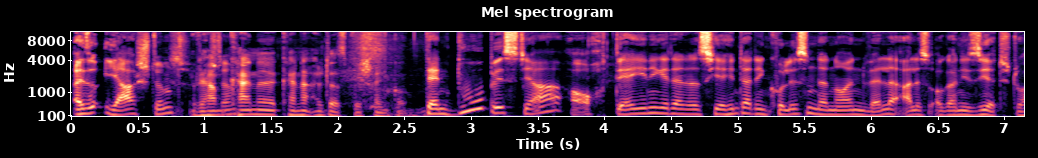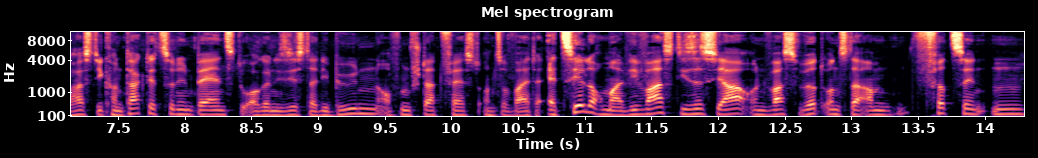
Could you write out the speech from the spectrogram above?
also ja, stimmt. Wir haben stimmt. keine, keine Altersbeschränkung. Denn du bist ja auch derjenige, der das hier hinter den Kulissen der neuen Welle alles organisiert. Du hast die Kontakte zu den Bands, du organisierst da die Bühnen auf dem Stadtfest und so weiter. Erzähl doch mal, wie war es dieses Jahr und was wird uns da am 14.,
